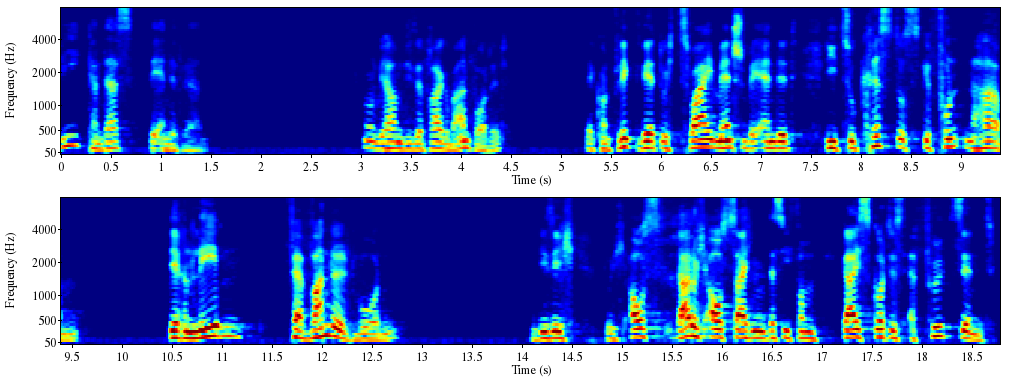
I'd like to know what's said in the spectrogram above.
Wie kann das beendet werden? Nun, wir haben diese Frage beantwortet. Der Konflikt wird durch zwei Menschen beendet, die zu Christus gefunden haben, deren Leben verwandelt wurden und die sich durch aus, dadurch auszeichnen, dass sie vom Geist Gottes erfüllt sind,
